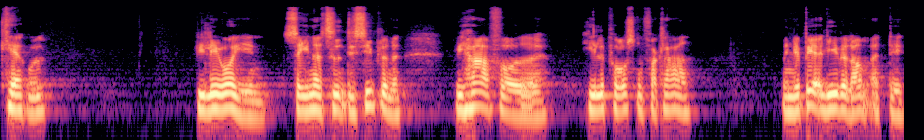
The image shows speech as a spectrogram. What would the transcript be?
Kære Gud, vi lever i en senere tid end disciplene. Vi har fået øh, hele påsken forklaret. Men jeg beder alligevel om, at det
